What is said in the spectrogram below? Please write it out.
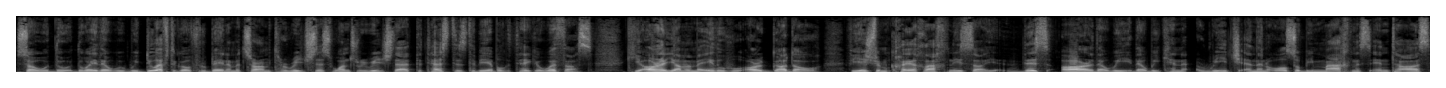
So the, the way that we, we do have to go through Bein HaMitzarim to reach this, once we reach that, the test is to be able to take it with us. Ki ar hu ar gadol, this ar that we that we can reach and then also be machnis into us,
